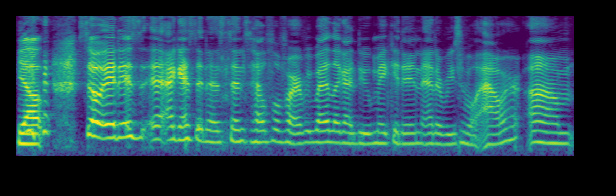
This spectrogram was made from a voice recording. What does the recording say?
Yep. so it is I guess in a sense helpful for everybody. Like I do make it in at a reasonable hour. Um.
